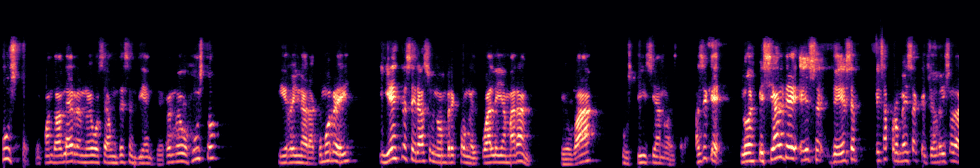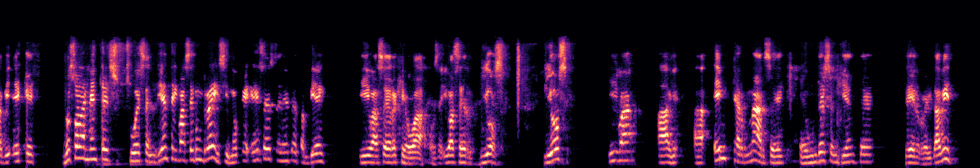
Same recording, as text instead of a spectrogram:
justo, que cuando habla de renuevo sea un descendiente, renuevo justo, y reinará como rey, y este será su nombre con el cual le llamarán Jehová, justicia nuestra. Así que lo especial de, ese, de ese, esa promesa que el Señor hizo a David es que no solamente su descendiente iba a ser un rey, sino que ese descendiente también iba a ser Jehová, o sea, iba a ser Dios. Dios iba a, a encarnarse en un descendiente del rey David.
